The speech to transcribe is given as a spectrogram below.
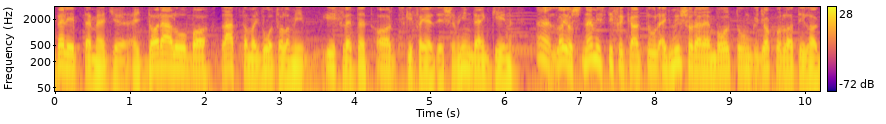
beléptem egy, egy darálóba, láttam, hogy volt valami ihletet, arc kifejezése mindenkin, Lajos, nem misztifikált túl, egy műsorelem voltunk, gyakorlatilag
